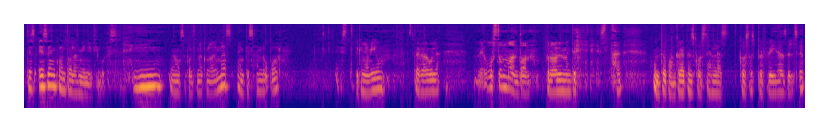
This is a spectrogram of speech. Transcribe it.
Entonces, eso en cuanto a las minifiguras. Y vamos a continuar con lo demás, empezando por este pequeño amigo, esta gárgola me gusta un montón. Probablemente está junto con Kraken sean las cosas preferidas del set,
